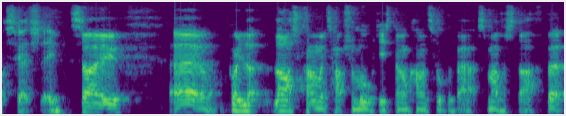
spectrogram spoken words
ask actually. So, uh, probably last time we touched on mortgages, then we'll kind of talk about some other stuff. But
